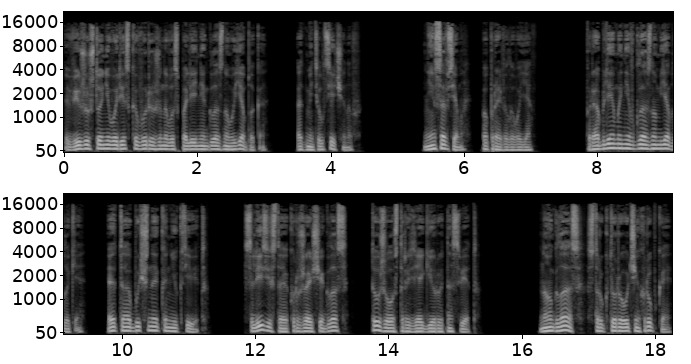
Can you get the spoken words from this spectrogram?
«Вижу, что у него резко выражено воспаление глазного яблока», — отметил Сеченов. «Не совсем», — поправил его я. «Проблема не в глазном яблоке. Это обычный конъюнктивит. Слизистая, окружающий глаз, тоже остро реагирует на свет. Но глаз — структура очень хрупкая.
